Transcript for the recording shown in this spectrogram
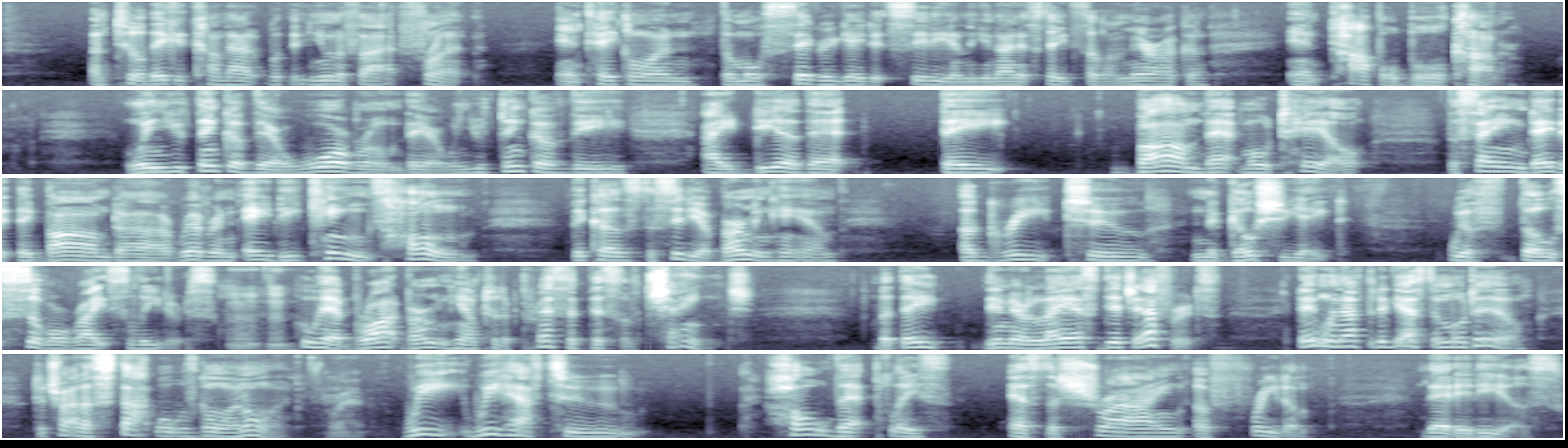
until they could come out with a unified front and take on the most segregated city in the United States of America and topple Bull Connor. When you think of their war room there, when you think of the idea that they bombed that motel the same day that they bombed uh, Reverend A.D. King's home because the city of Birmingham agreed to negotiate with those civil rights leaders who had brought Birmingham to the precipice of change. But they, in their last ditch efforts, they went after the Gaston Motel to try to stop what was going on. Right. We we have to hold that place as the shrine of freedom that it is.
